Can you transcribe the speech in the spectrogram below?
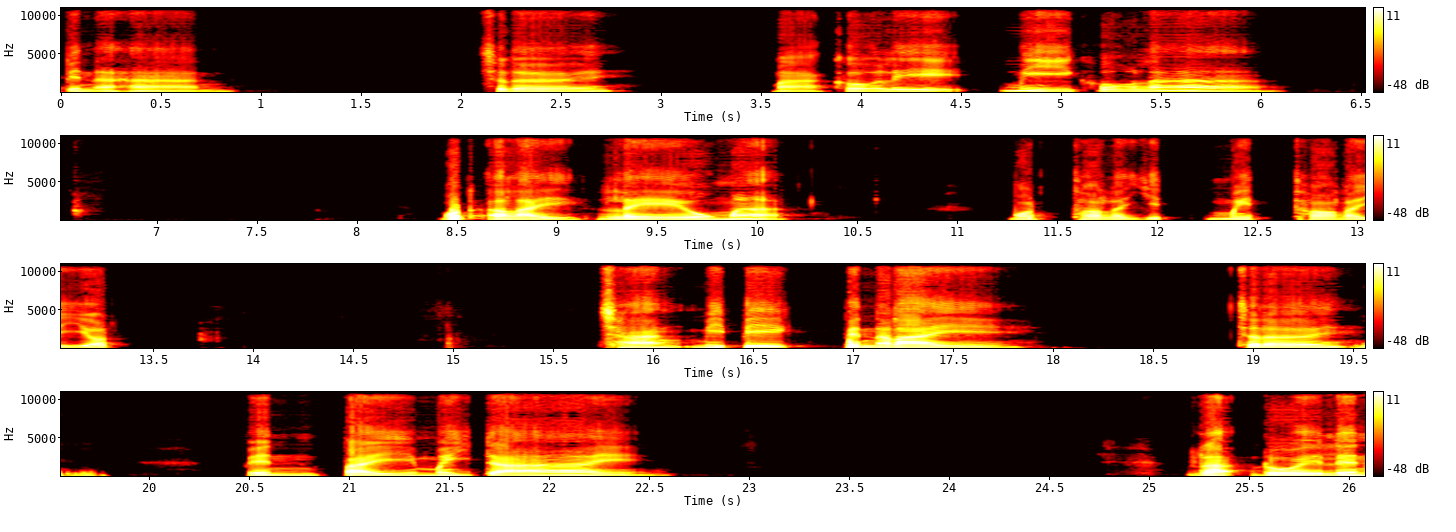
เป็นอาหาร เฉลย หมาโคลี่หมีโคล่ามดอะไรเลวมาก มดทรยิตมิตรทรยศ ช้างมีปีกเป็นอะไร เฉลย เป็นไปไม่ได้ ละรวยเล่น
